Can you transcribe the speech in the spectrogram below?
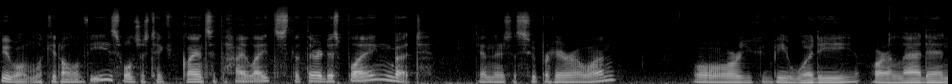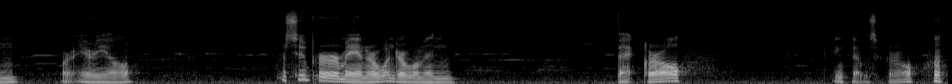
We won't look at all of these. We'll just take a glance at the highlights that they're displaying, but again, there's a superhero one. Or you could be Woody, or Aladdin, or Ariel, or Superman, or Wonder Woman. Batgirl. I think that was a girl.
